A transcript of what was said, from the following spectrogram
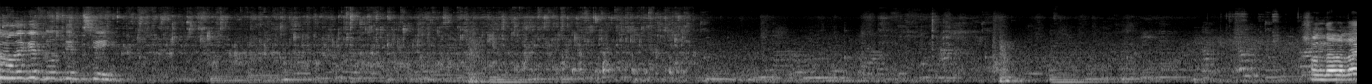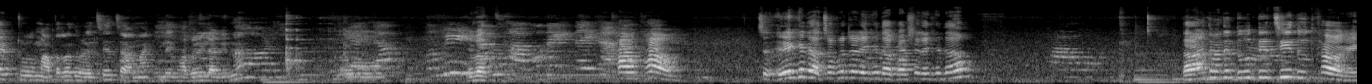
তোমাদেরকে দুধ দিচ্ছি। সন্ধ্যাবেলা একটু মাথাটা ধরেছে, চা না খেলে ভালোই লাগে না। এবার খাও খাও। রেখে দাও, চকলেটটা রেখে দাও, পাশে রেখে দাও। তাহলে আমি তোমাদের দুধ দিচ্ছি, দুধ খাও আগে।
